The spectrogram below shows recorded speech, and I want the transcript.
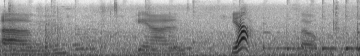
Um, and yeah, so.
